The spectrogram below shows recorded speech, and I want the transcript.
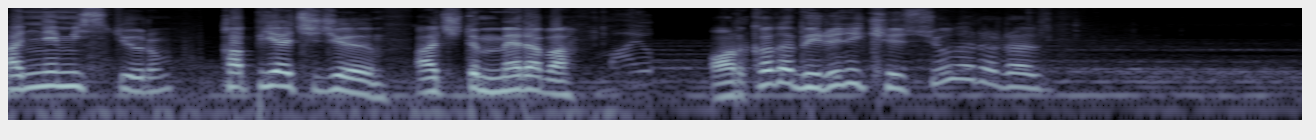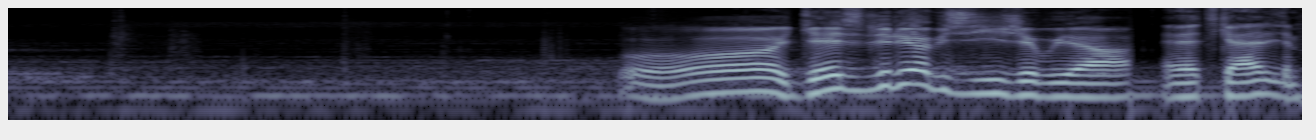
Annemi istiyorum. Kapıyı açacağım. Açtım merhaba. Arkada birini kesiyorlar herhalde. Oo, gezdiriyor bizi iyice bu ya. Evet geldim.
